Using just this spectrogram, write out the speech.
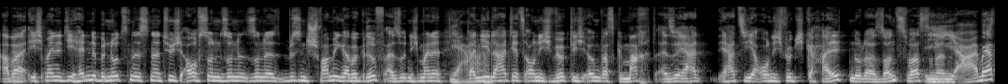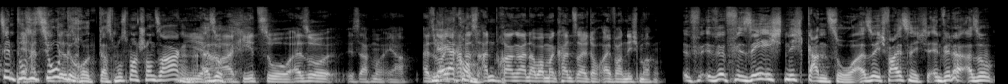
Ja. Aber ich meine, die Hände benutzen ist natürlich auch so ein, so ein, so ein bisschen schwammiger Begriff. Also und ich meine, Ja. Daniela hat jetzt auch nicht wirklich irgendwas gemacht. Also er hat, er hat sie ja auch nicht wirklich gehalten oder sonst was. Ja, aber er hat sie in hat sie Position das- gerückt, das muss man schon sagen. Ja, also geht so. Also, ich sag mal, ja. Also Ja, man ja, kann komm. das anprangern, aber man kann es halt auch einfach nicht machen. Sehe ich nicht ganz so. Also ich weiß nicht. Entweder, also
